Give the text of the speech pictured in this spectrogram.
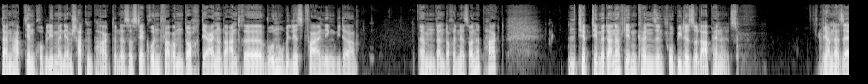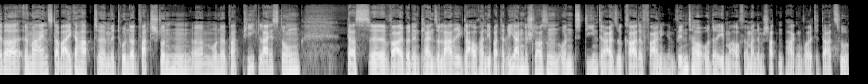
dann habt ihr ein Problem, wenn ihr im Schatten parkt. Und das ist der Grund, warum doch der ein oder andere Wohnmobilist vor allen Dingen wieder ähm, dann doch in der Sonne parkt. Ein Tipp, den wir dann noch geben können, sind mobile Solarpanels. Wir haben da selber immer eins dabei gehabt äh, mit 100 Wattstunden, äh, 100 Watt Peak-Leistung. Das äh, war über den kleinen Solarregler auch an die Batterie angeschlossen und diente also gerade vor allen Dingen im Winter oder eben auch, wenn man im Schatten parken wollte, dazu,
